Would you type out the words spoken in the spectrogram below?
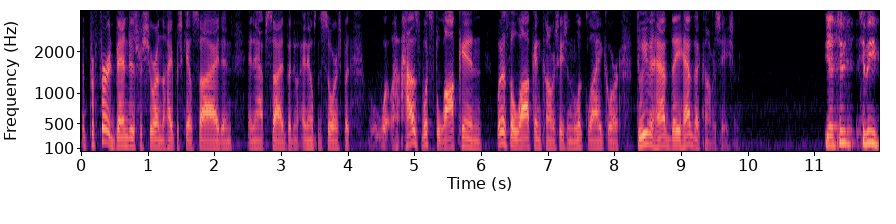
the preferred vendors for sure on the hyperscale side and, and app side, but and open source. But how's what's the lock-in? What does the lock-in conversation look like, or do we even have they have that conversation? Yeah, to to be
